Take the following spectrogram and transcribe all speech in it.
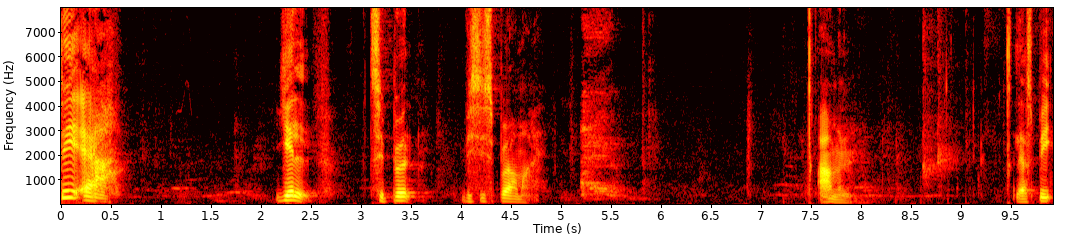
Det er hjælp til bøn, hvis I spørger mig. Amen. Lad os bede.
